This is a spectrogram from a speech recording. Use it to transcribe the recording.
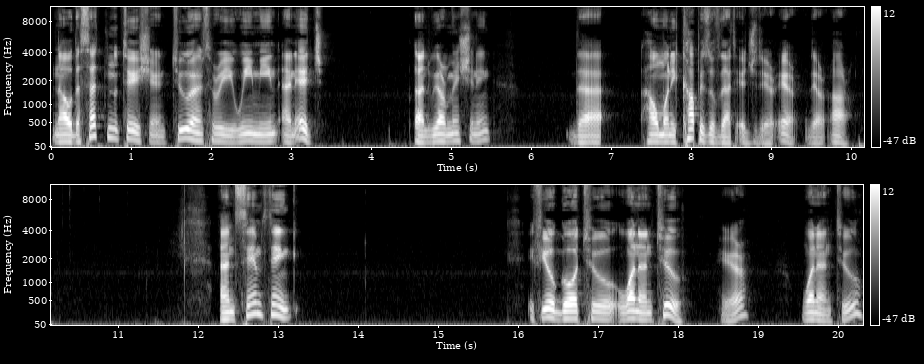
now the set notation 2 and 3 we mean an edge. And we are mentioning the how many copies of that edge there there are and same thing if you go to 1 and 2 here 1 and 2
